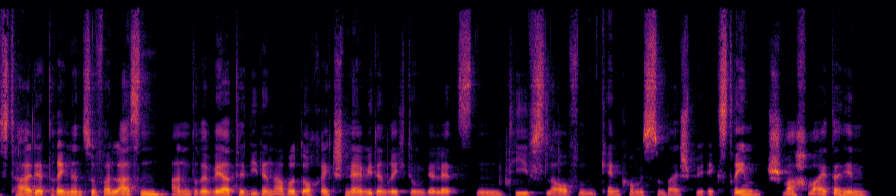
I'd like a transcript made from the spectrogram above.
das Tal der Tränen zu verlassen. Andere Werte, die dann aber doch recht schnell wieder in Richtung der letzten Tiefs laufen. Kencom ist zum Beispiel extrem schwach weiterhin.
